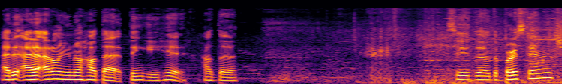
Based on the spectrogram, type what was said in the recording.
I did. I, I don't even know how that thingy hit. How the. See the the burst damage.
